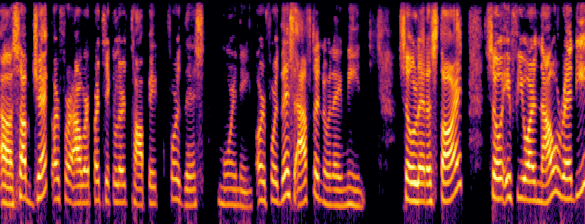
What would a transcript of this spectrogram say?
uh, subject or for our particular topic for this morning or for this afternoon, I mean. So let us start. So if you are now ready,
